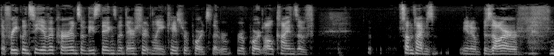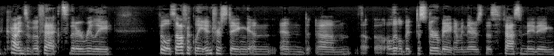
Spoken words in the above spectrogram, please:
the frequency of occurrence of these things, but there are certainly case reports that re- report all kinds of sometimes you know bizarre kinds of effects that are really philosophically interesting and and um, a, a, little bit disturbing. I mean, there's this fascinating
